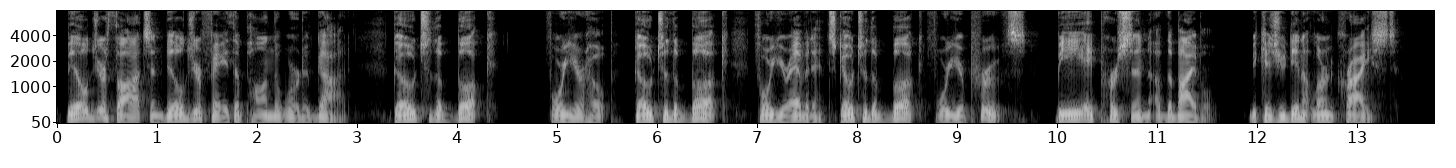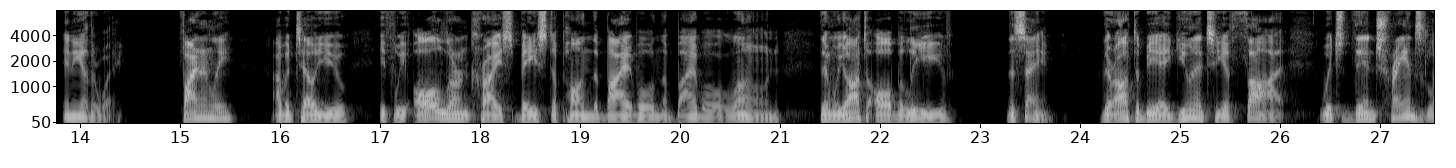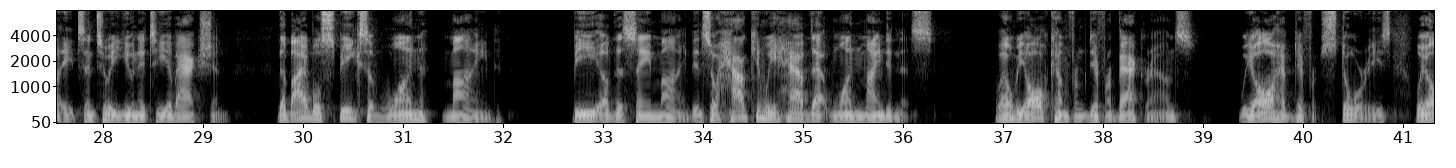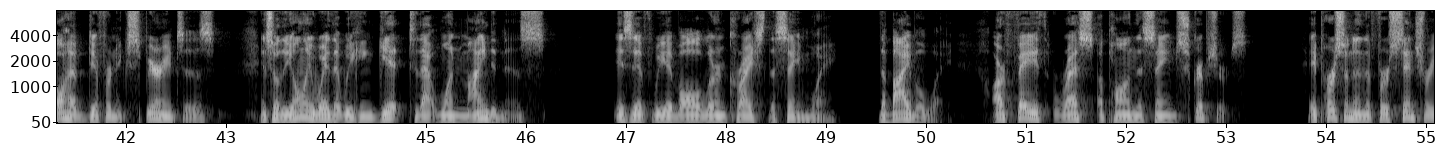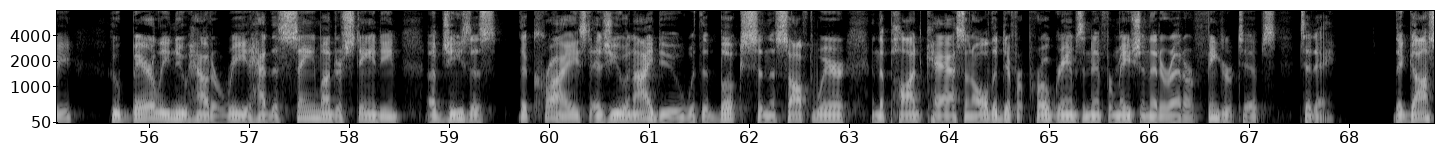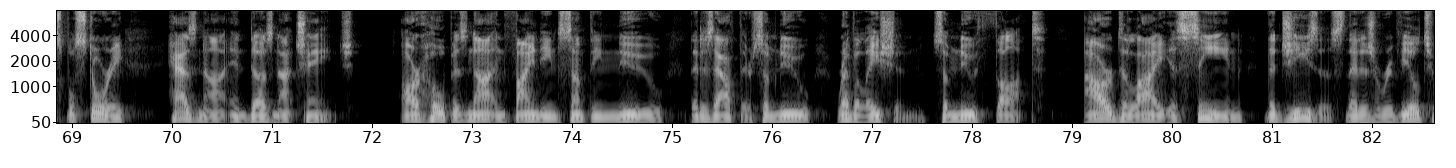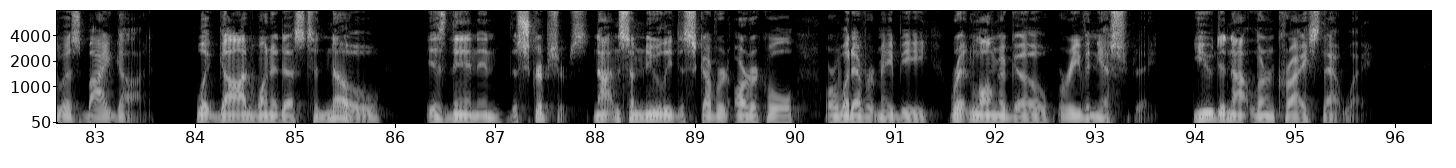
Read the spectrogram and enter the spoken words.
Build your thoughts and build your faith upon the Word of God. Go to the book for your hope. Go to the book for your evidence. Go to the book for your proofs. Be a person of the Bible because you didn't learn Christ any other way. Finally, I would tell you if we all learn Christ based upon the Bible and the Bible alone, then we ought to all believe the same. There ought to be a unity of thought, which then translates into a unity of action. The Bible speaks of one mind. Be of the same mind. And so, how can we have that one mindedness? Well, we all come from different backgrounds. We all have different stories. We all have different experiences. And so, the only way that we can get to that one mindedness is if we have all learned Christ the same way, the Bible way. Our faith rests upon the same scriptures. A person in the first century who barely knew how to read had the same understanding of Jesus the Christ as you and I do with the books and the software and the podcasts and all the different programs and information that are at our fingertips today. The gospel story has not and does not change. Our hope is not in finding something new that is out there, some new revelation, some new thought. Our delight is seeing the Jesus that is revealed to us by God. What God wanted us to know is then in the scriptures, not in some newly discovered article or whatever it may be, written long ago or even yesterday. You did not learn Christ that way.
